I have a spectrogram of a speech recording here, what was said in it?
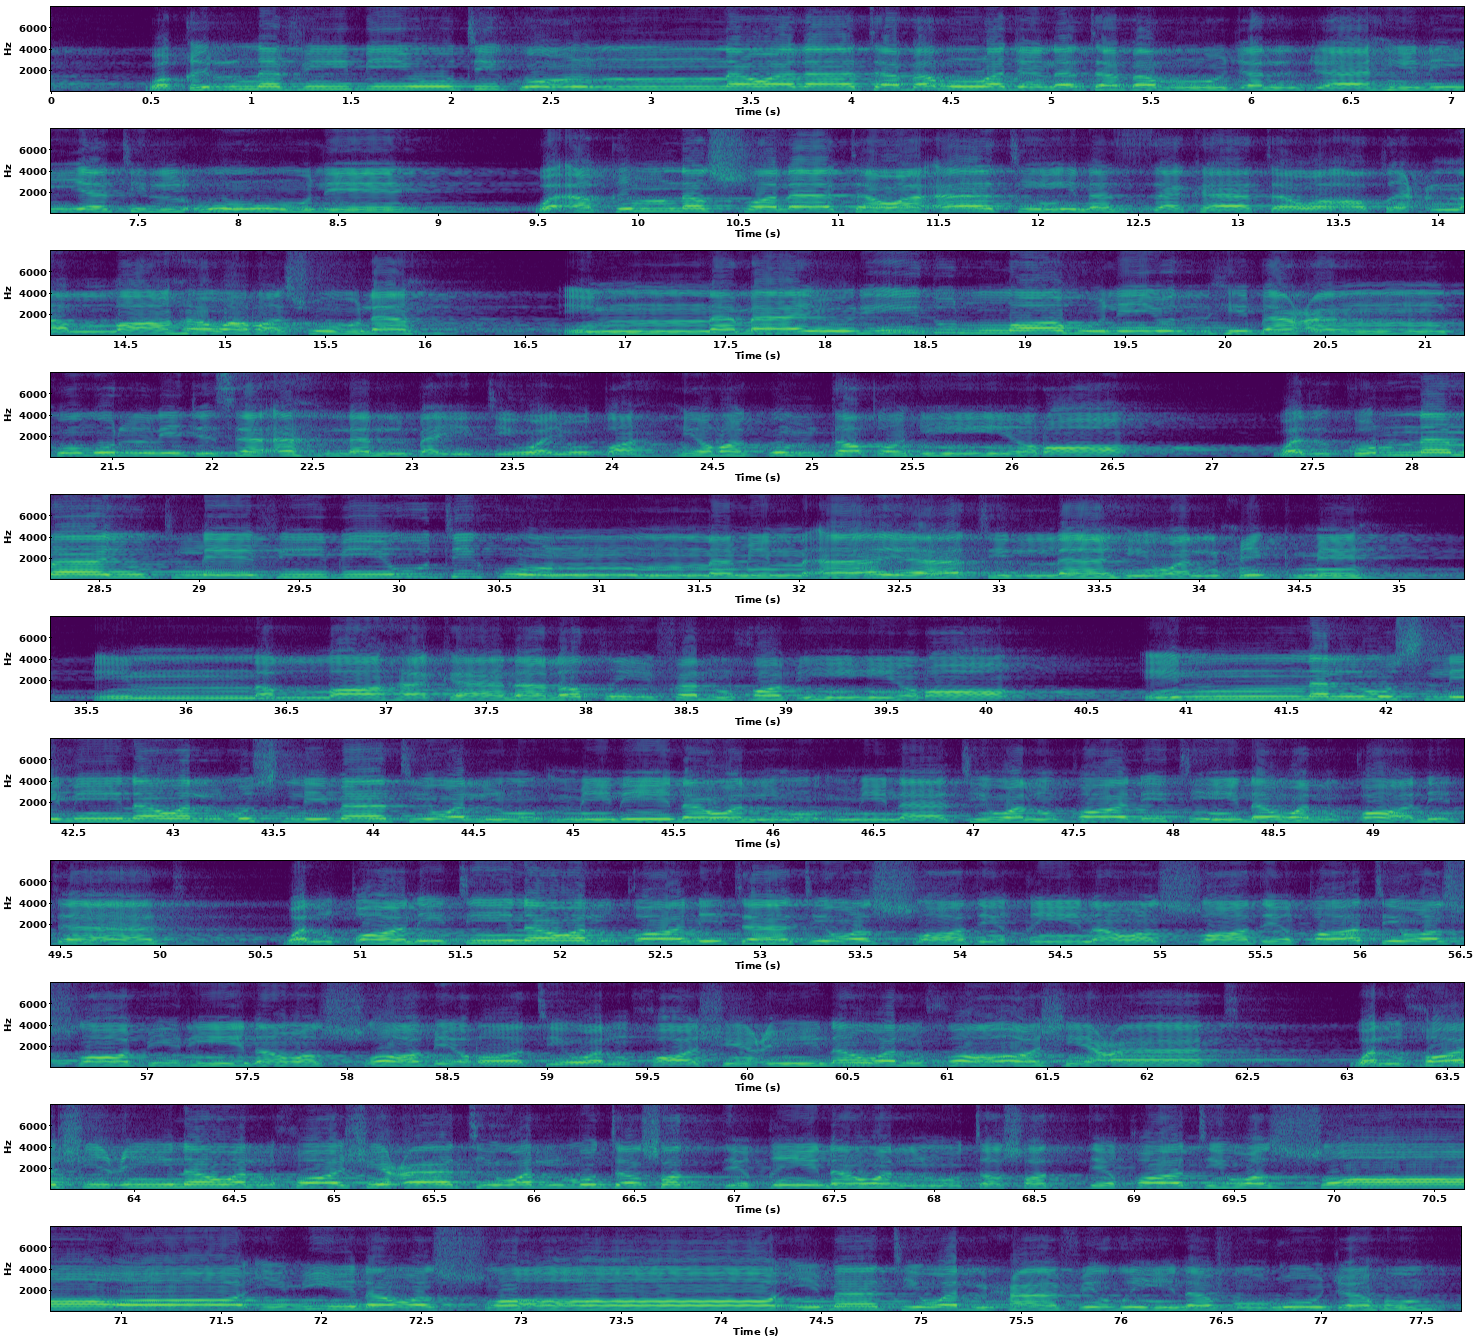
وقرن في بيوتكن ولا تبرجن تبرج الجاهلية الأولي وأقمنا الصلاة وآتينا الزكاة وأطعنا الله ورسوله إنما يريد الله ليذهب عنكم الرجس أهل البيت ويطهركم تطهيرا واذكرن ما يتلي في بيوتكن من آيات الله والحكمة. إن الله كان لطيفا خبيرا. إن المسلمين والمسلمات والمؤمنين والمؤمنات والقانتين والقانتات والقانتين والقانتات والصادقين والصادقات والصابرين والصابرات والخاشعين والخاشعات والخاشعين والخاشعات والمتصدقين والمتصدقات والصائمين والصائمات والحافظين فروجهم ۖ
